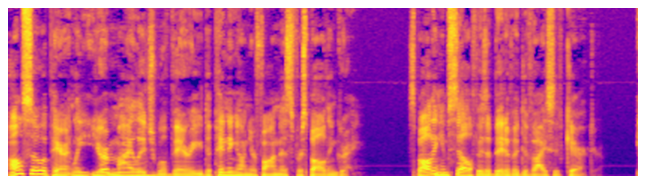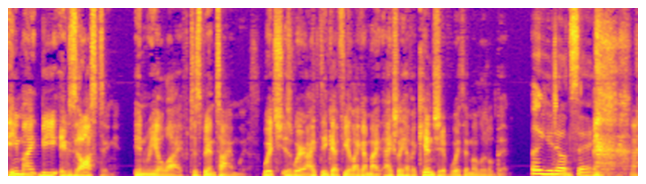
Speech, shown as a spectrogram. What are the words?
Also, apparently, your mileage will vary depending on your fondness for Spalding Gray. Spalding himself is a bit of a divisive character. He might be exhausting in real life to spend time with, which is where I think I feel like I might actually have a kinship with him a little bit. Oh, you don't say.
